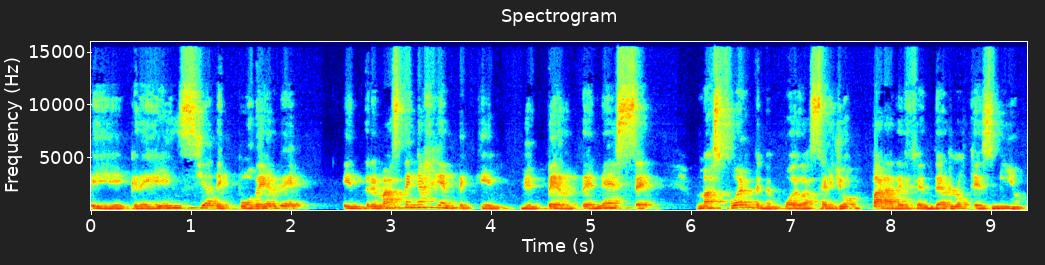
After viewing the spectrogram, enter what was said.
eh, creencia de poder de entre más tenga gente que me pertenece, más fuerte me puedo hacer yo para defender lo que es mío.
